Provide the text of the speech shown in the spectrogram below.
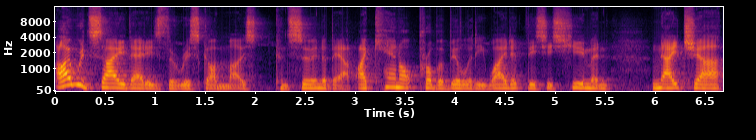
I would say that is the risk I'm most concerned about. I cannot probability weight it. This is human nature.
